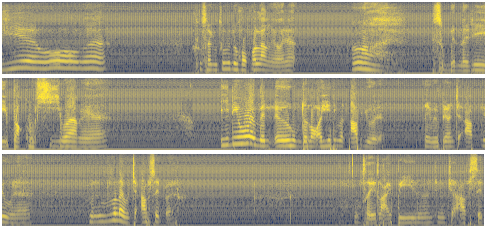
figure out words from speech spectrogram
เยี่ยโอ้เงี้ยคือใส่กูต้องดูของฝรั่งเหรอเนี่ยเอ้ยซึ่งเป็นอะไรที่ปักกูขี้มากเลยนะอีนี่ว่าเป็นเออผมจะรอไอ้ที่นี่มันอัพอยู่เนี่ยไอ้เว็บนี้มันจะอัพอยู่นะ มันเมื่อไหร่มันจะอัพเสร็จวะสงสัยหลายปีแล้วจึงจะอัพเสร็จ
